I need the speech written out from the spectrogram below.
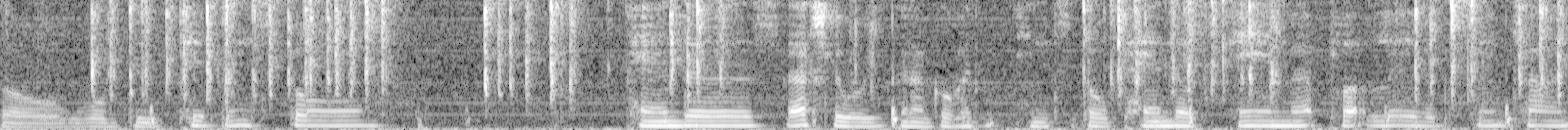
so we'll do pip install pandas. Actually we're gonna go ahead and install pandas and matplotlib at the same time.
